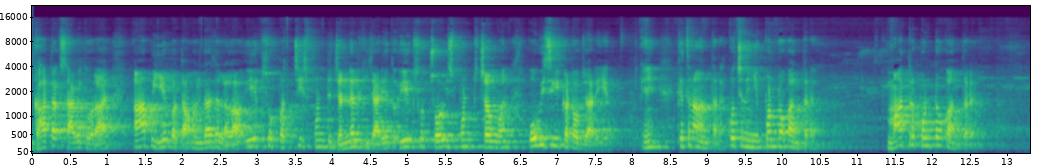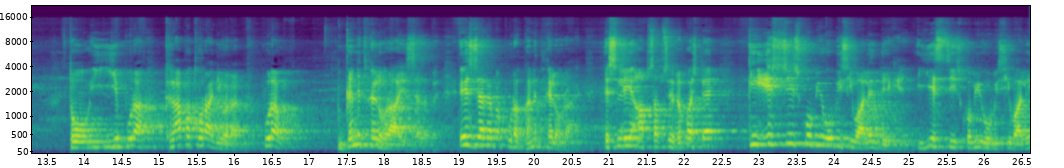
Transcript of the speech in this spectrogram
घातक साबित हो रहा है। आप ये बताओ, अंदाज़ा लगाओ 125 पॉइंट जनरल की जा रही है तो 124 पॉइंट चौवन की कट ऑफ़ जा रही है। कहीं, कितना अंतर है? कुछ नहीं है, पॉइंटों का अंतर है। मात्र पॉइंटों का अंतर है। तो ये पूरा खिलाफत हो रहा नहीं हो रहा है। पूरा गणित फेल हो रहा है इस जगह पे। इस जगह पे पूरा गणित फेल हो रहा है। इसलिए आप सबसे रिक्वेस्ट है कि इस चीज़ को भी ओबीसी वाले देखें। इस चीज़ को भी ओबीसी वाले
